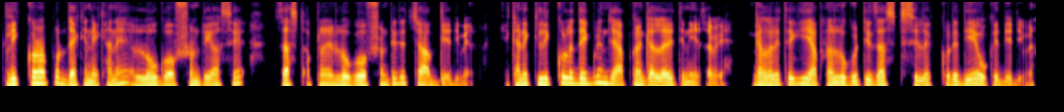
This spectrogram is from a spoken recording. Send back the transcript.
ক্লিক করার পর দেখেন এখানে লোগো অপশনটি আছে। জাস্ট আপনার লোগো অপশনটিতে চাপ দিয়ে দিবেন। এখানে ক্লিক করলে দেখবেন যে আপনার গ্যালারিতে নিয়ে যাবে। গ্যালারিতে গিয়ে আপনার লোগোটি জাস্ট সিলেক্ট করে দিয়ে ওকে দিয়ে দিবেন।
